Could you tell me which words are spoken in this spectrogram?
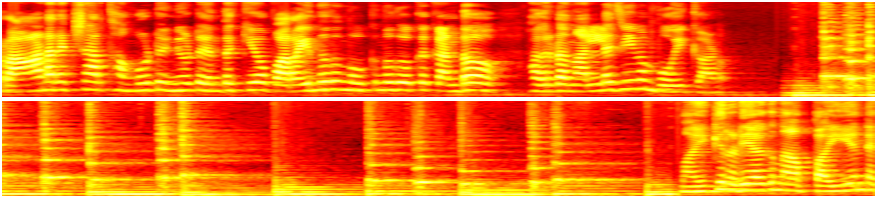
പ്രാണരക്ഷാർത്ഥം അങ്ങോട്ടും ഇങ്ങോട്ടും എന്തൊക്കെയോ പറയുന്നതും നോക്കുന്നതും ഒക്കെ കണ്ടോ? അവരുടെ നല്ല ജീവൻ പോയി കാണും. മൈക്ക് റെഡിയാക്കുന്ന ആ പയ്യന്റെ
